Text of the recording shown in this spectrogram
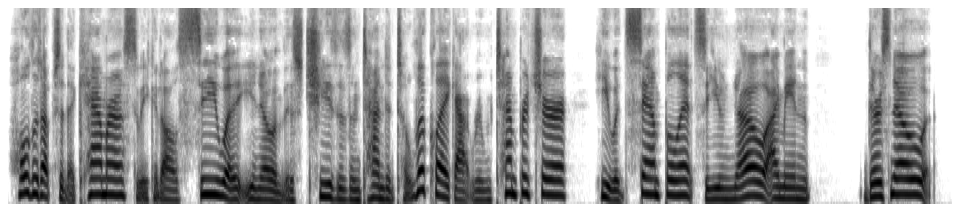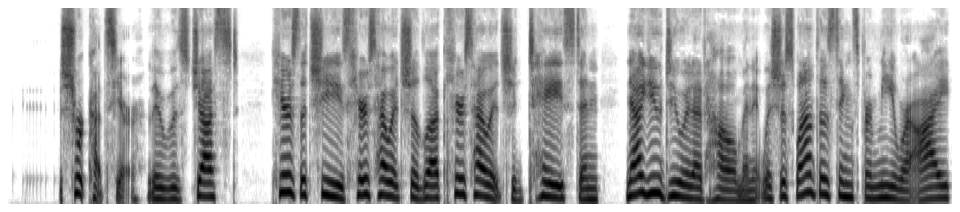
hold it up to the camera so we could all see what, you know, this cheese is intended to look like at room temperature. He would sample it. So, you know, I mean, there's no shortcuts here. There was just, here's the cheese. Here's how it should look. Here's how it should taste. And now you do it at home. And it was just one of those things for me where I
